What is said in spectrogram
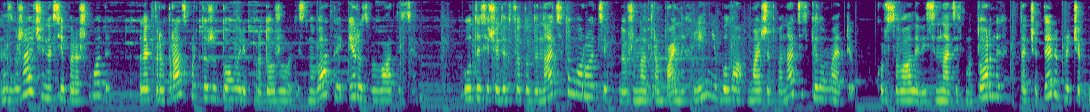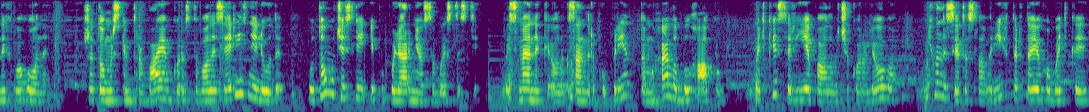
незважаючи на всі перешкоди, електротранспорт у Житомирі продовжував існувати і розвиватися. У 1911 році довжина трамвайних ліній була майже 12 км, курсували 18 моторних та 4 причепних вагони. Житомирським трамваєм користувалися різні люди, у тому числі і популярні особистості письменники Олександр Купрін та Михайло Булгаков, батьки Сергія Павловича Корольова, юний Святослав Ріхтер та його батьки,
